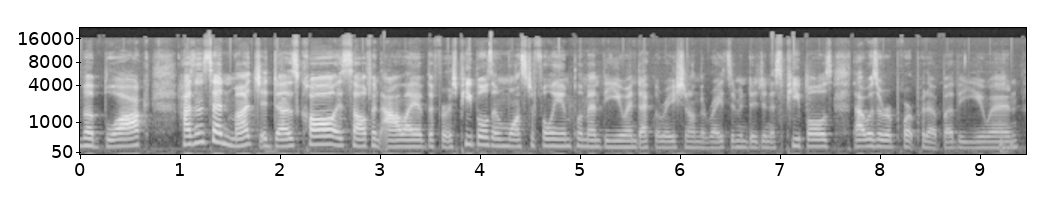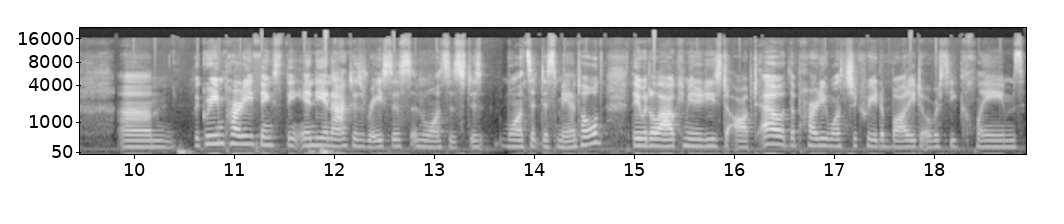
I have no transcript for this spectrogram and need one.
The bloc hasn't said much. It does call itself an ally of the First Peoples and wants to fully implement the UN Declaration on the Rights of Indigenous Peoples. That was a report put out by the UN. Um, the Green Party thinks the Indian Act is racist and wants it, dis- wants it dismantled. They would allow communities to opt out. The party wants to create a body to oversee claims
